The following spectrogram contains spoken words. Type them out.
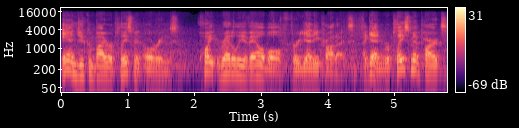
And you can buy replacement O-rings quite readily available for Yeti products. Again, replacement parts,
